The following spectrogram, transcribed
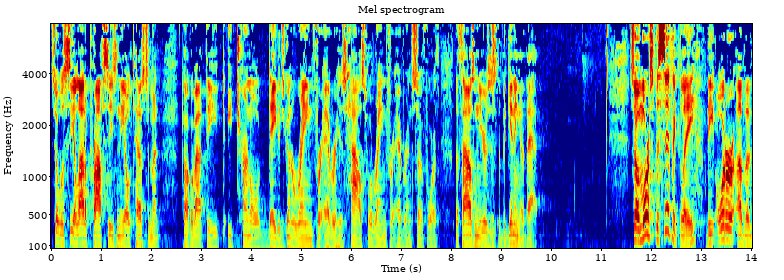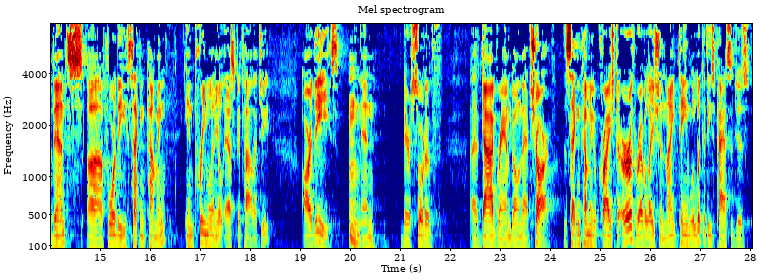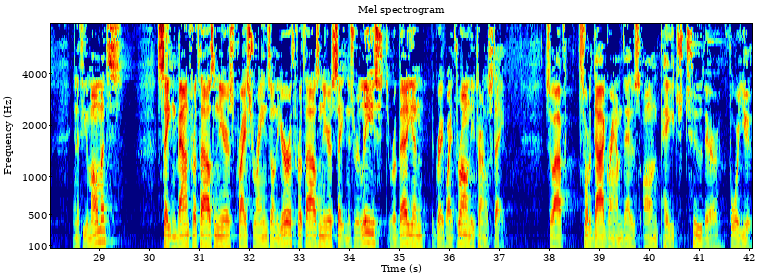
So we'll see a lot of prophecies in the Old Testament talk about the eternal David's going to reign forever, his house will reign forever, and so forth. The thousand years is the beginning of that. So more specifically, the order of events uh, for the second coming in premillennial eschatology are these, and they're sort of uh, diagrammed on that chart. The second coming of Christ to earth, Revelation 19. We'll look at these passages in a few moments. Satan bound for a thousand years. Christ reigns on the earth for a thousand years. Satan is released. Rebellion, the great white throne, the eternal state. So I've sort of diagrammed those on page two there for you.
